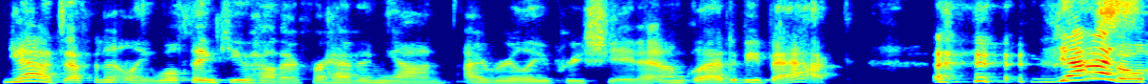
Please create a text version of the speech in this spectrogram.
Yeah, definitely. Well, thank you, Heather, for having me on. I really appreciate it. I'm glad to be back. Yes. so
